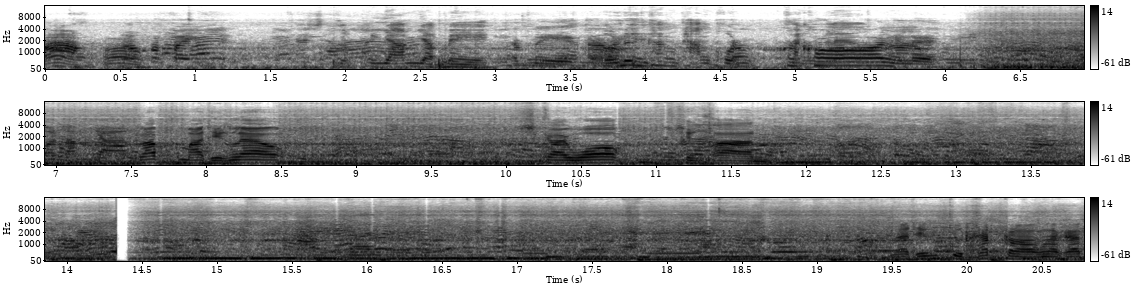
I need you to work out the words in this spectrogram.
อ้าวเราก็ไปพยายามอย่าเบรกเบรกเราลื่นข้างทางคนค่อยๆเลยครับมาถึงแล้วสกายวอล์กเชียงคานมาถึงจุดคัดกรองแล้วครับ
